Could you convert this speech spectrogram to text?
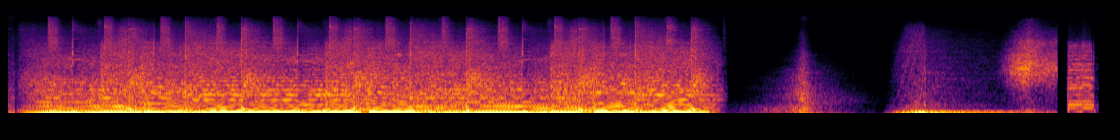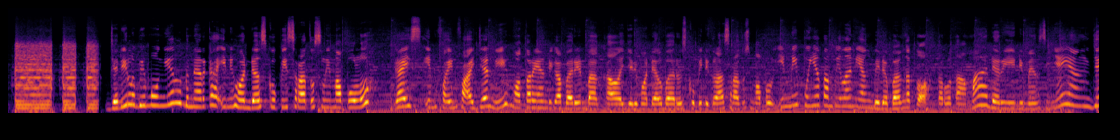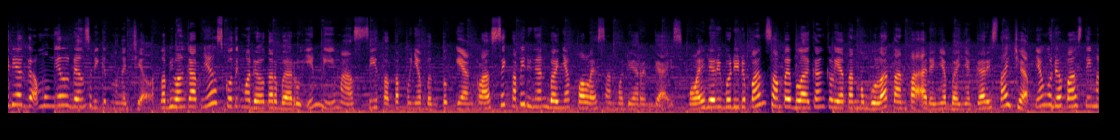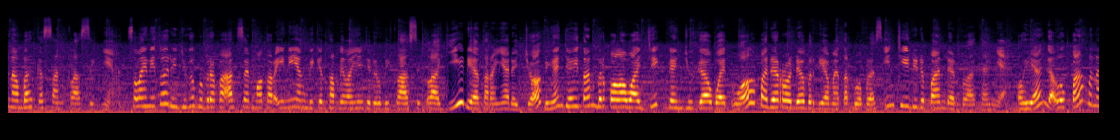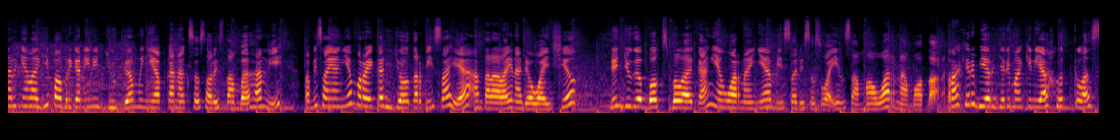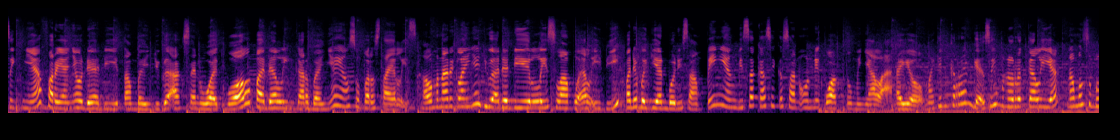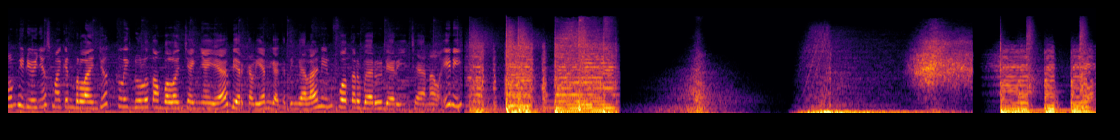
Jadi lebih mungil, benarkah ini Honda Scoopy 150? Guys, info-info aja nih, motor yang dikabarin bakal jadi model baru Scoopy di kelas 150 ini punya tampilan yang beda banget loh, terutama dari dimensinya yang jadi agak mungil dan sedikit mengecil. Lebih lengkapnya, Scootik model terbaru ini masih tetap punya bentuk yang klasik tapi dengan banyak polesan modern guys. Mulai dari bodi depan sampai belakang kelihatan membulat tanpa adanya banyak garis tajam yang udah pasti menambah kesan klasiknya. Selain itu ada juga beberapa aksen motor ini yang bikin tampilannya jadi lebih klasik lagi lagi, di antaranya ada jok dengan jahitan berpola wajik dan juga white wall pada roda berdiameter 12 inci di depan dan belakangnya. Oh ya, nggak lupa menariknya lagi pabrikan ini juga menyiapkan aksesoris tambahan nih, tapi sayangnya mereka dijual terpisah ya, antara lain ada windshield, dan juga box belakang yang warnanya bisa disesuaikan sama warna motor. Terakhir biar jadi makin Yahut klasiknya, variannya udah ditambahin juga aksen white wall pada lingkar bannya yang super stylish. Hal menarik lainnya juga ada di list lampu LED pada bagian bodi samping yang bisa kasih kesan unik waktu menyala. Ayo, makin keren gak sih menurut kalian? Namun sebelum videonya semakin berlanjut, klik dulu tombol loncengnya ya biar kalian gak ketinggalan info terbaru dari channel ini.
